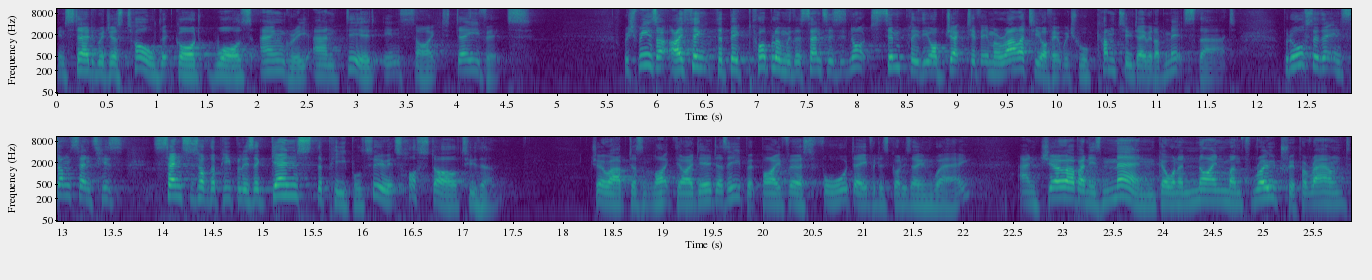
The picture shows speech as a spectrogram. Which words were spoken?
Instead, we're just told that God was angry and did incite David. Which means I think the big problem with the census is not simply the objective immorality of it, which we'll come to, David admits that, but also that in some sense his census of the people is against the people too. It's hostile to them. Joab doesn't like the idea, does he? But by verse 4, David has got his own way. And Joab and his men go on a nine month road trip around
